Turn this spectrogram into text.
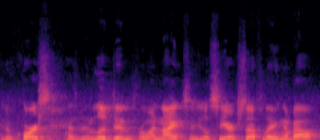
It of course has been lived in for one night, so you'll see our stuff laying about.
